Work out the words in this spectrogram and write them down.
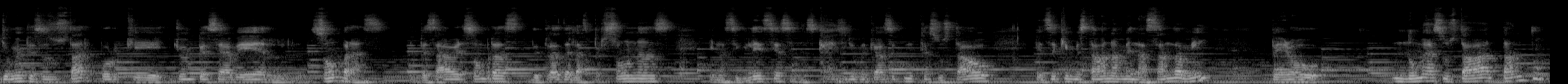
yo me empecé a asustar porque yo empecé a ver sombras empezaba a ver sombras detrás de las personas, en las iglesias, en las calles, yo me quedaba así como que asustado, pensé que me estaban amenazando a mí, pero no me asustaba tanto,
